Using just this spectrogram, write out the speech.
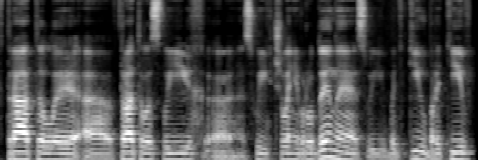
втратили, е, втратили своїх, е, своїх членів родини, своїх батьків, братів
